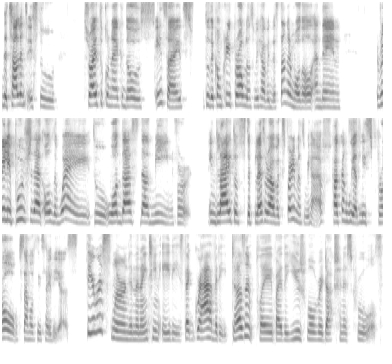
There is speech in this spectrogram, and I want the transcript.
The challenge is to try to connect those insights to the concrete problems we have in the standard model and then really push that all the way to what does that mean for in light of the plethora of experiments we have how can we at least probe some of these ideas theorists learned in the 1980s that gravity doesn't play by the usual reductionist rules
